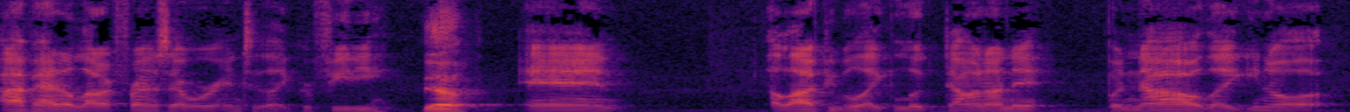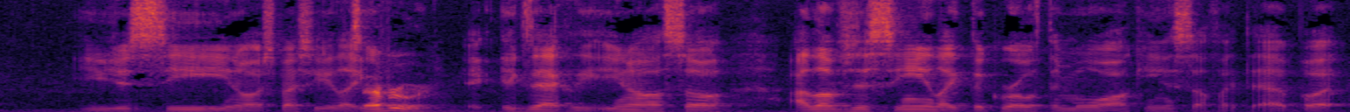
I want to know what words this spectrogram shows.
I've had a lot of friends that were into like graffiti, Yeah. and a lot of people like look down on it, but now like you know you just see you know especially like It's everywhere. Exactly, you know. So I love just seeing like the growth in Milwaukee and stuff like that. But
